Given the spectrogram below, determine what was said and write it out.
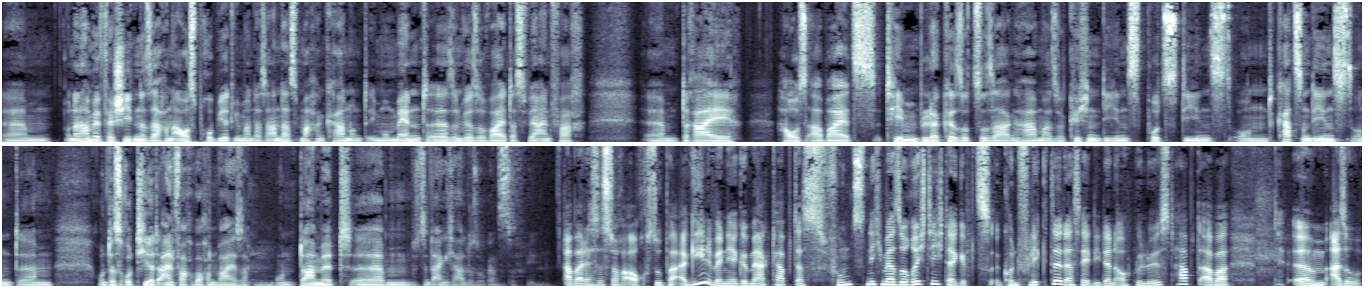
ähm, und dann haben wir verschiedene Sachen ausprobiert, wie man das anders machen kann. Und im Moment äh, sind wir so weit, dass wir einfach ähm, drei Hausarbeitsthemenblöcke sozusagen haben, also Küchendienst, Putzdienst und Katzendienst und ähm, und das rotiert einfach wochenweise mhm. und damit ähm, sind eigentlich alle so ganz zufrieden. Aber das ist doch auch super agil, wenn ihr gemerkt habt, das funzt nicht mehr so richtig, da gibt's Konflikte, dass ihr die dann auch gelöst habt. Aber ähm, also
